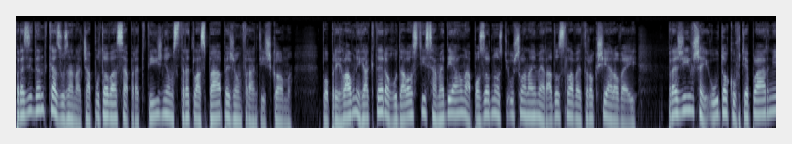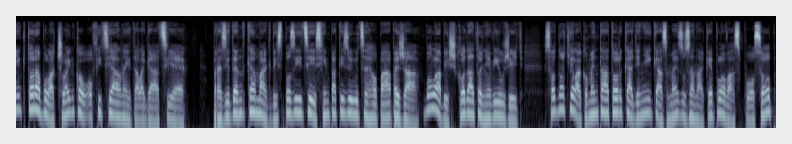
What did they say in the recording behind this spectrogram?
Prezidentka Zuzana Čaputová sa pred týždňom stretla s pápežom Františkom. Po pri hlavných aktéroch udalosti sa mediálna pozornosť ušla najmä Radoslave Trokšiarovej, prežívšej útoku v teplárni, ktorá bola členkou oficiálnej delegácie. Prezidentka má k dispozícii sympatizujúceho pápeža, bola by škoda to nevyužiť, shodnotila komentátorka denníka ZME Zuzana Keplová spôsob,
